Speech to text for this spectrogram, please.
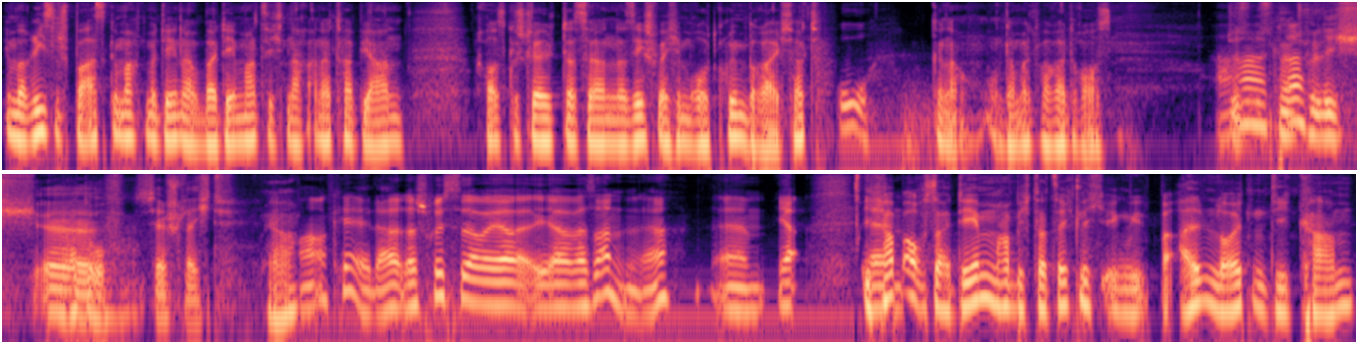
immer riesen Spaß gemacht mit denen, aber bei dem hat sich nach anderthalb Jahren herausgestellt, dass er eine Sehschwäche im Rot-Grün-Bereich hat. Oh. Genau, und damit war er draußen. das ah, ist krass. natürlich äh, Ja, doof. sehr schlecht. Ja. Ah, okay, da, da sprichst du aber ja, ja was an, ja. Ähm, ja. Ich Ähm, habe auch seitdem, habe ich tatsächlich irgendwie bei allen Leuten, die kamen,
